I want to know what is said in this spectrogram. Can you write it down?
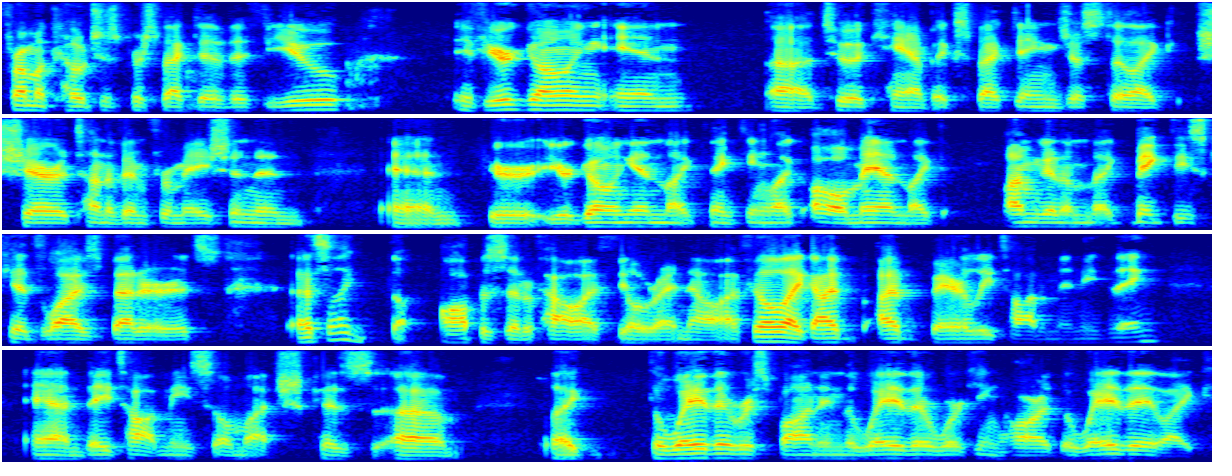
from a coach's perspective, if you if you're going in uh, to a camp expecting just to like share a ton of information and and you're you're going in like thinking like oh man like I'm gonna like make these kids' lives better. It's that's like the opposite of how I feel right now. I feel like I I barely taught them anything, and they taught me so much because um, like the way they're responding, the way they're working hard, the way they like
